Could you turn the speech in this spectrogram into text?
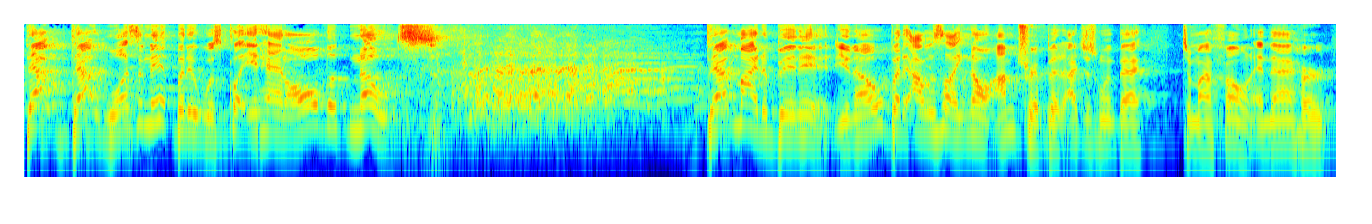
that, that wasn't it, but it was, cl- it had all the notes. That might have been it, you know? But I was like, no, I'm tripping. I just went back to my phone and then I heard,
